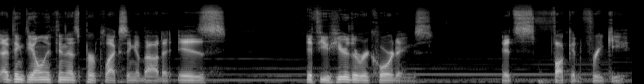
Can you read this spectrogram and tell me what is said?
I think the only thing that's perplexing about it is if you hear the recordings, it's fucking freaky.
